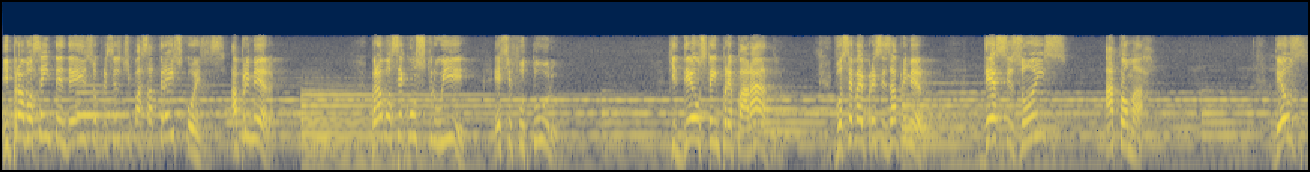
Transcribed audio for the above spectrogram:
E para você entender isso, eu preciso te passar três coisas. A primeira, para você construir esse futuro que Deus tem preparado, você vai precisar primeiro decisões a tomar. Deus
